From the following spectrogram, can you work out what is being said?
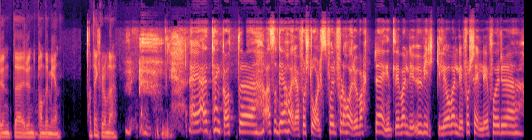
rundt, eh, rundt pandemien. Hva tenker du om det? Jeg tenker at uh, altså Det har jeg forståelse for, for det har jo vært egentlig veldig uvirkelig og veldig forskjellig for, uh,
